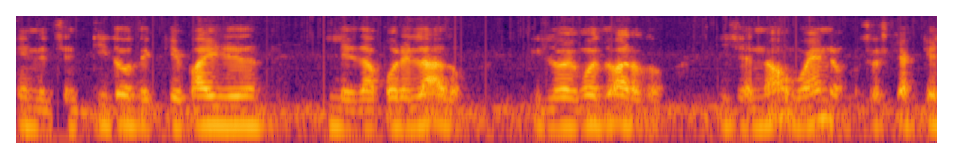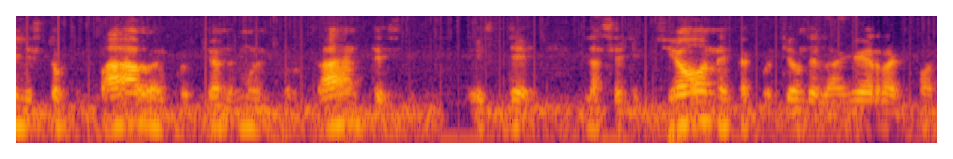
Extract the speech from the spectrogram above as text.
en el sentido de que Biden le da por el lado y luego Eduardo dice, no, bueno, pues es que aquel está ocupado en cuestiones muy importantes, este, las elecciones, la cuestión de la guerra con,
